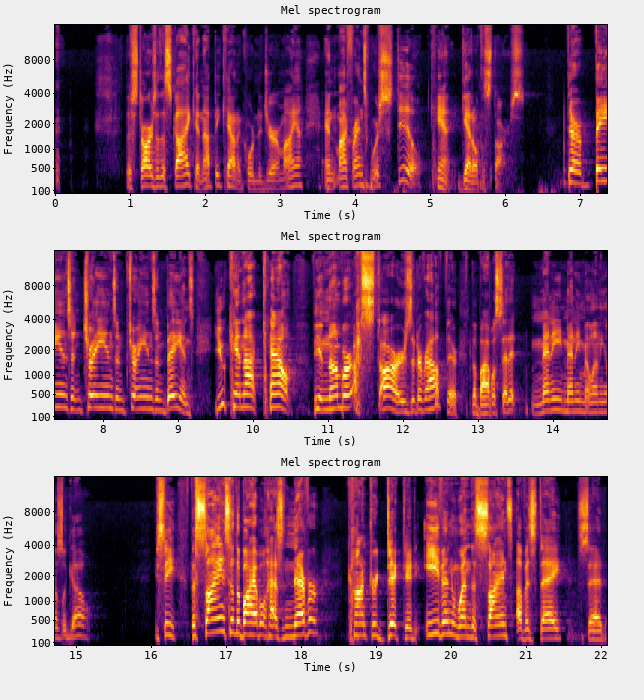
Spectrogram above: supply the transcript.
the stars of the sky cannot be counted, according to Jeremiah. And my friends, we still can't get all the stars. There are billions and trillions and trillions and billions. You cannot count the number of stars that are out there. The Bible said it many, many millennials ago. You see, the science of the Bible has never contradicted even when the science of its day said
